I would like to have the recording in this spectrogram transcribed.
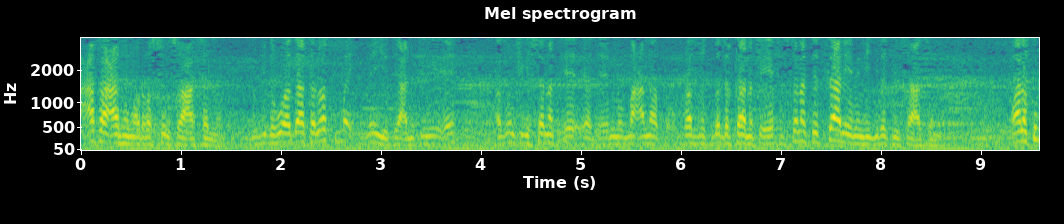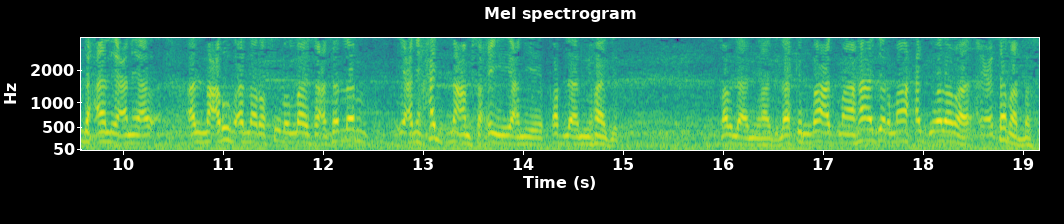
عفى عنهم الرسول صلى الله عليه وسلم. هو ذاك الوقت ميت يعني في إيه؟ أظن في سنة إيه؟ معنا غزوة بدر كانت إيه؟ في السنة الثانية من هجرته صلى الله عليه وسلم. وعلى كل حال يعني المعروف أن رسول الله صلى الله عليه وسلم يعني حج نعم صحيح يعني قبل أن يهاجر قبل أن يهاجر لكن بعد ما هاجر ما حج ولا ما اعتمر بس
